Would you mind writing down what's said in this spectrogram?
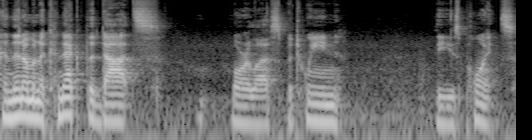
And then I'm going to connect the dots more or less between these points.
